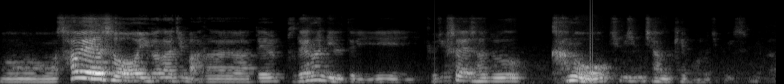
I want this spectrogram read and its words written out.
어, 사회에서 일어나지 말아야 될 불행한 일들이 교직사에서도 간혹 심심치 않게 벌어지고 있습니다.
